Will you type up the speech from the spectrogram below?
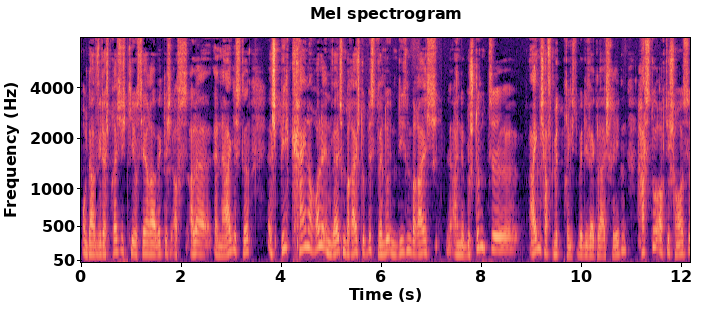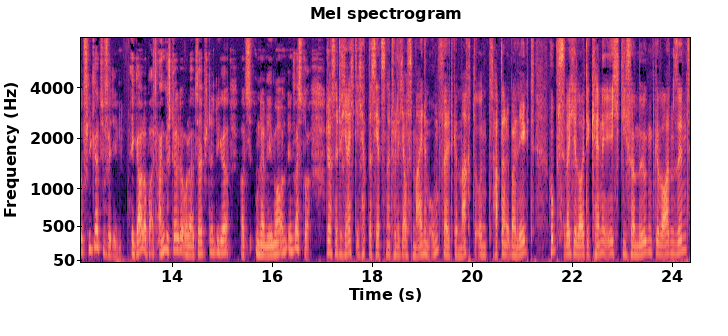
und da widerspreche ich Kyocera wirklich aufs allerenergischste. Es spielt keine Rolle, in welchem Bereich du bist, wenn du in diesem Bereich eine bestimmte Eigenschaft mitbringst, über die wir gleich reden, hast du auch die Chance, viel Geld zu verdienen. Egal ob als Angestellter oder als Selbstständiger, als Unternehmer und Investor. Du hast natürlich recht, ich habe das jetzt natürlich aus meinem Umfeld gemacht und habe dann überlegt, hups, welche Leute kenne ich, die vermögend geworden sind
